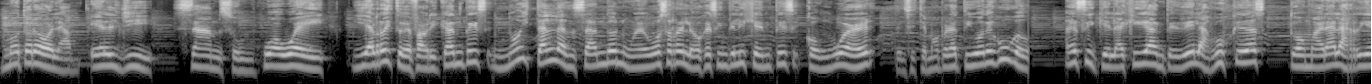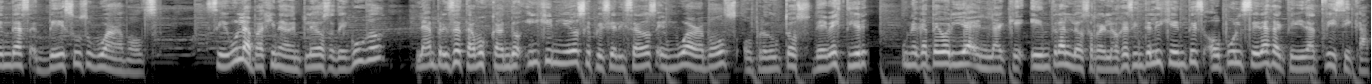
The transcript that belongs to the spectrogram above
Motorola, LG, Samsung, Huawei y el resto de fabricantes no están lanzando nuevos relojes inteligentes con Wear del sistema operativo de Google. Así que la gigante de las búsquedas tomará las riendas de sus wearables. Según la página de empleos de Google, la empresa está buscando ingenieros especializados en wearables o productos de vestir, una categoría en la que entran los relojes inteligentes o pulseras de actividad física.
